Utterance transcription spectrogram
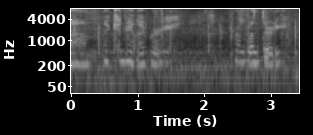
um, McHenry Library around 1.30.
